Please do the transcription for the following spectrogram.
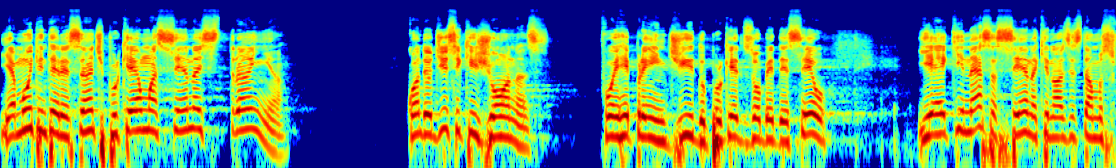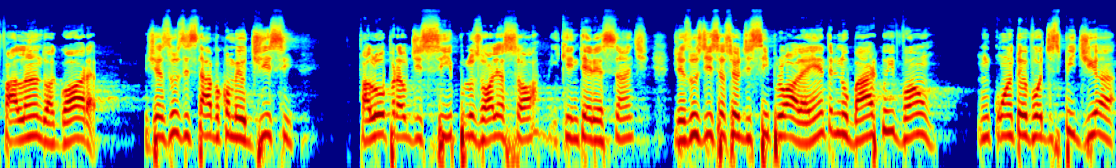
E é muito interessante porque é uma cena estranha. Quando eu disse que Jonas foi repreendido porque desobedeceu, e é que nessa cena que nós estamos falando agora, Jesus estava, como eu disse, falou para os discípulos: olha só, e que interessante. Jesus disse ao seu discípulo: olha, entre no barco e vão, enquanto eu vou despedir a,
